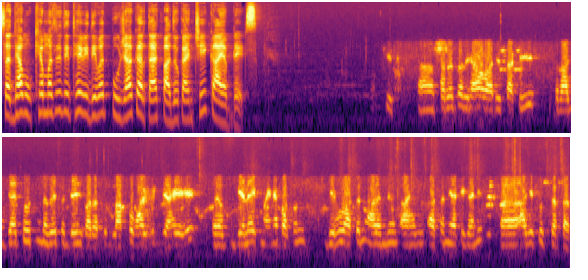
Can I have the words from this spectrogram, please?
सध्या मुख्यमंत्री तिथे विधिवत पूजा करतात. पादुकांची काय अपडेट्स खरं तर ह्या वारीसाठी राज्यातून नव्हे तर देशभरातून लाखो भाविक जे आहे हे गेल्या एक महिन्यापासून देहू आसन आळंदी आसन या ठिकाणी अं, आगेकूच करतात.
